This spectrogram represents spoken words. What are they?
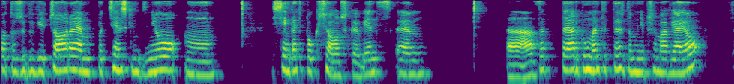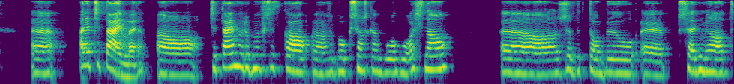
po to, żeby wieczorem po ciężkim dniu um, sięgać po książkę, więc te argumenty też do mnie przemawiają. E, ale czytajmy. Czytajmy, róbmy wszystko, e, żeby o książkach było głośno, e, żeby to był przedmiot,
